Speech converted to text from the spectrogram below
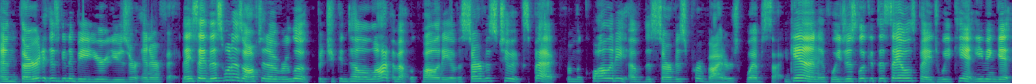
And third is going to be your user interface. They say this one is often overlooked, but you can tell a lot about the quality of a service to expect from the quality of the service provider's website. Again, if we just look at the sales page, we can't even get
